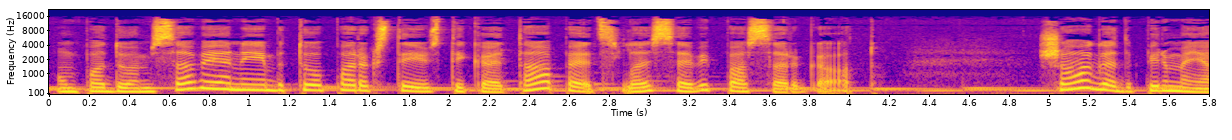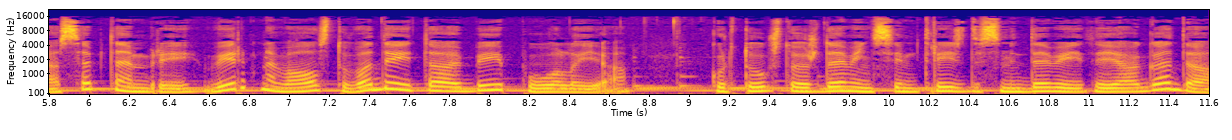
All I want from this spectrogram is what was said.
un Padomju Savienība to parakstījusi tikai tāpēc, lai sevi pasargātu. Šā gada 1. septembrī virkne valstu vadītāji bija Polijā, kur 1939. gadā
